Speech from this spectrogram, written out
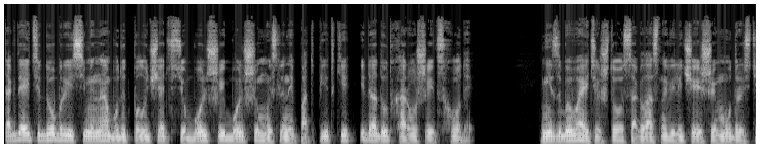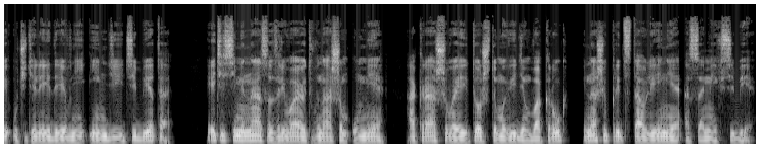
тогда эти добрые семена будут получать все больше и больше мысленной подпитки и дадут хорошие всходы. Не забывайте, что, согласно величайшей мудрости учителей Древней Индии и Тибета, эти семена созревают в нашем уме, окрашивая и то, что мы видим вокруг, и наши представления о самих себе.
